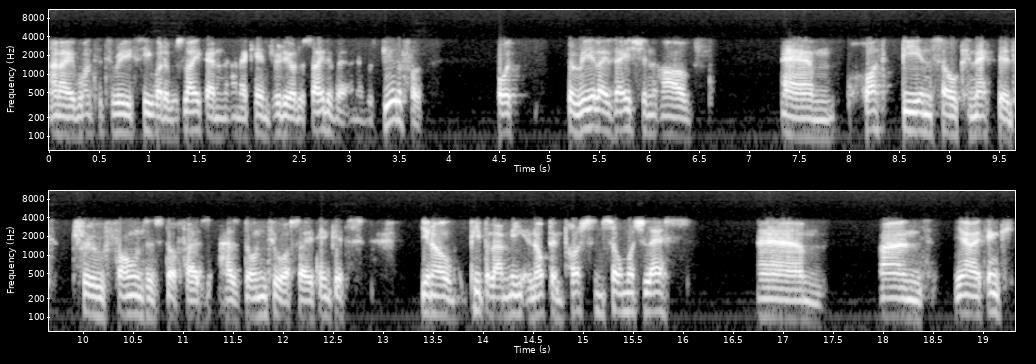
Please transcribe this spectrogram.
and I wanted to really see what it was like, and, and I came through the other side of it, and it was beautiful. But the realization of um, what being so connected through phones and stuff has has done to us, I think it's you know people are meeting up in person so much less, um, and yeah, I think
